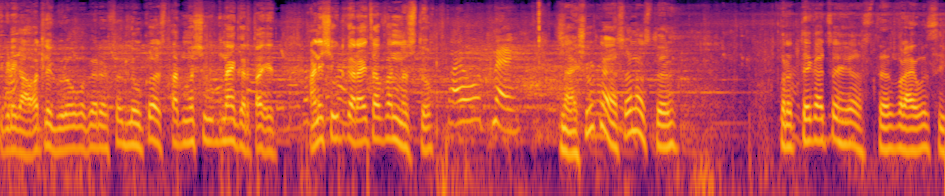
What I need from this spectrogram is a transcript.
तिकडे गावातले गुरव वगैरे असं लोक असतात मग शूट नाही करता येत. आणि शूट करायचा पण नसतो. काय होत नाही. नाही शूट नाही असं नसतं. प्रत्येकाचं हे असतं प्रायव्हसी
